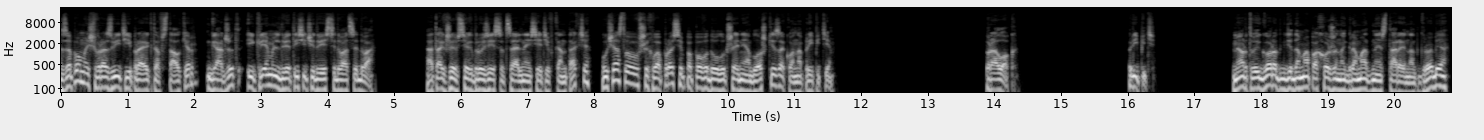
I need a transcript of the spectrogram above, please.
за помощь в развитии проектов «Сталкер», «Гаджет» и «Кремль-2222», а также всех друзей социальной сети ВКонтакте, участвовавших в вопросе по поводу улучшения обложки закона Припяти. Пролог. Припять. Мертвый город, где дома похожи на громадные старые надгробия,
